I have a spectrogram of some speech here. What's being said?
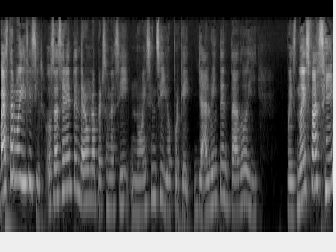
va a estar muy difícil. O sea, hacer entender a una persona así no es sencillo porque ya lo he intentado y pues no es fácil.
